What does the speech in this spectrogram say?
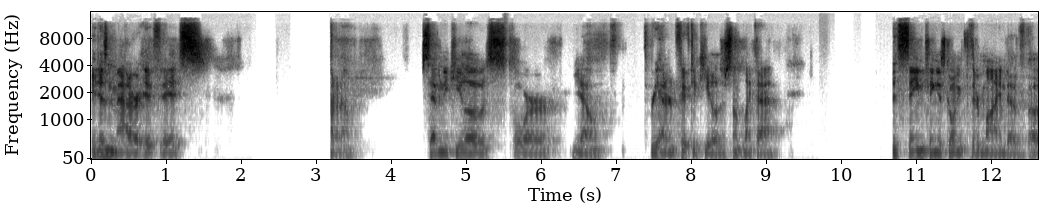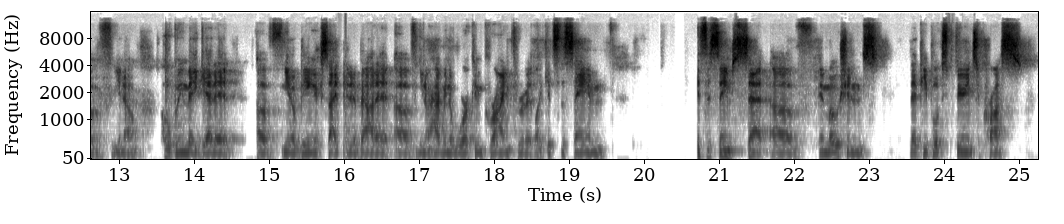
it doesn't matter if it's, I don't know, 70 kilos or, you know, 350 kilos or something like that. The same thing is going through their mind of, of, you know, hoping they get it, of, you know, being excited about it, of, you know, having to work and grind through it. Like it's the same, it's the same set of emotions that people experience across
